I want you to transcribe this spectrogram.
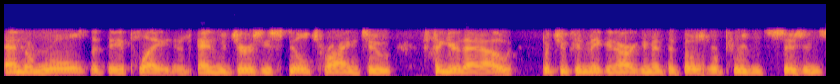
and the roles that they played. And, and New Jersey's still trying to figure that out. But you can make an argument that those were prudent decisions.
